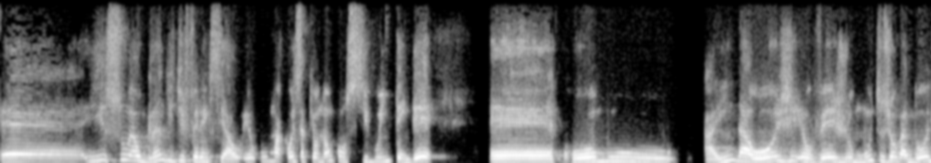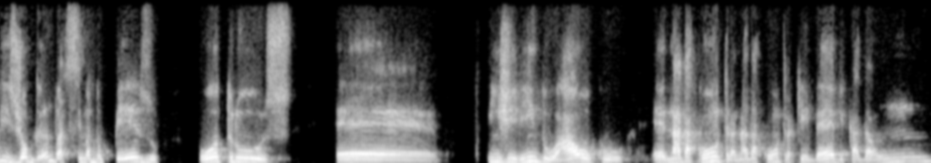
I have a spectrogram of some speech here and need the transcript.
é, isso é o grande diferencial. Eu, uma coisa que eu não consigo entender é como ainda hoje eu vejo muitos jogadores jogando acima do peso, outros é, ingerindo álcool. É, nada contra, nada contra quem bebe, cada um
